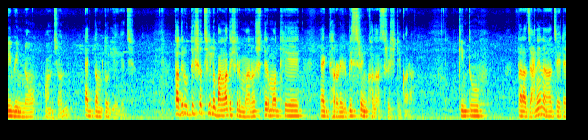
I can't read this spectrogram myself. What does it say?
বিভিন্ন অঞ্চল একদম তলিয়ে গেছে। তাদের উদ্দেশ্য ছিল বাংলাদেশের মানুষদের মধ্যে এক ধরনের বিশৃঙ্খলা সৃষ্টি করা। কিন্তু তারা জানে না যে এটা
